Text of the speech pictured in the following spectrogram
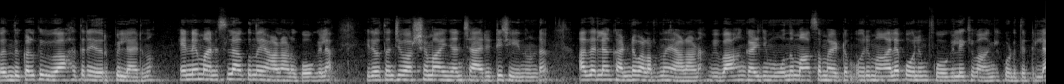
ബന്ധുക്കൾക്ക് വിവാഹത്തിന് എതിർപ്പില്ലായിരുന്നു. എന്നെ മനസ്സിലാക്കുന്നയാളാണ് ഗോകുല. ഇരുപത്തഞ്ച് വർഷമായി ഞാൻ ചാരിറ്റി ചെയ്യുന്നുണ്ട്. അതെല്ലാം കണ്ടു വളർന്നയാളാണ്. വിവാഹം കഴിഞ്ഞ് മൂന്ന് മാസമായിട്ടും ഒരു മാല പോലും കോകിലേക്ക് വാങ്ങി കൊടുത്തിട്ടില്ല.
